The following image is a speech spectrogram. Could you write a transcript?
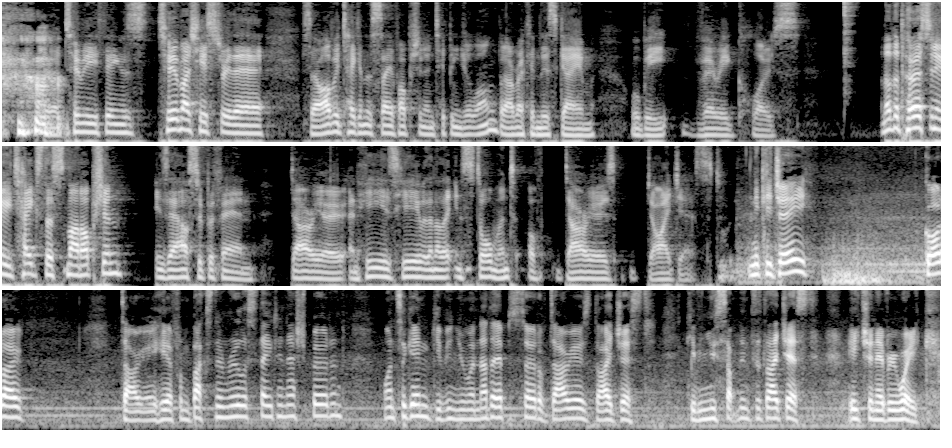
there are too many things, too much history there. So I'll be taking the safe option and tipping Geelong, but I reckon this game will be very close. Another person who takes the smart option is our super fan, Dario, and he is here with another installment of Dario's Digest. Nikki G, Gordo, Dario here from Buxton Real Estate in Ashburton. Once again, giving you another episode of Dario's Digest, giving you something to digest each and every week.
